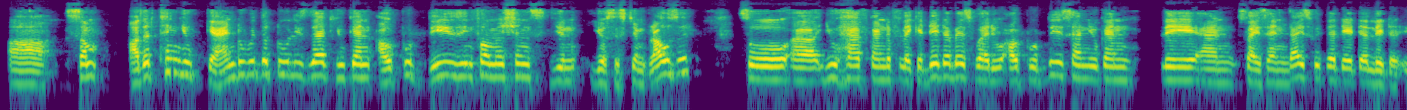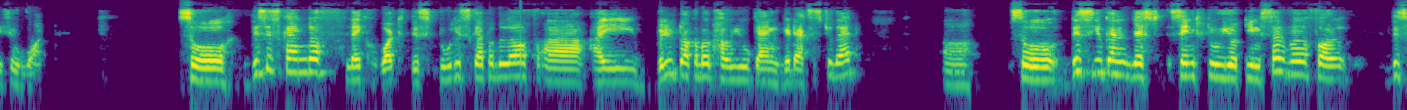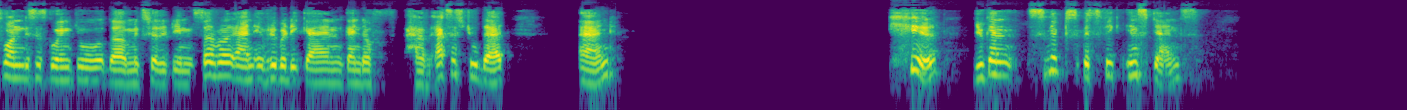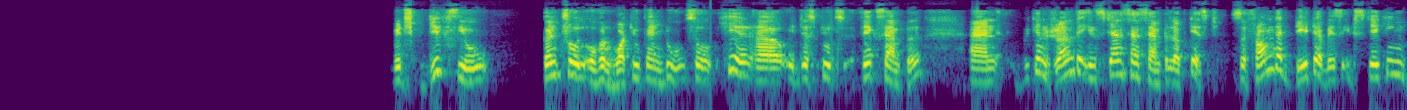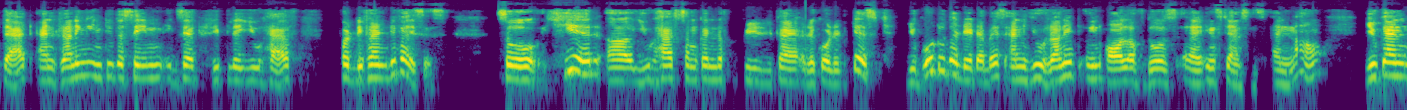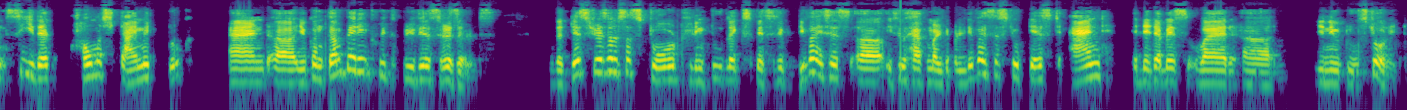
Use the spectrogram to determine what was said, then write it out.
Uh, some other thing you can do with the tool is that you can output these informations in your system browser. So uh, you have kind of like a database where you output this and you can play and slice and dice with the data later if you want. So this is kind of like what this tool is capable of. Uh, I will talk about how you can get access to that. Uh, so this you can just send to your team server for this one. This is going to the Mixture team server and everybody can kind of have access to that. And here you can select specific instance which gives you control over what you can do. So here uh, it just puts fake sample and we can run the instance and sample of test. So from the database, it's taking that and running into the same exact replay you have for different devices. So here uh, you have some kind of pre-recorded test. You go to the database and you run it in all of those uh, instances. And now you can see that how much time it took and uh, you can compare it with previous results the test results are stored linked to like specific devices uh, if you have multiple devices to test and a database where uh, you need to store it.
